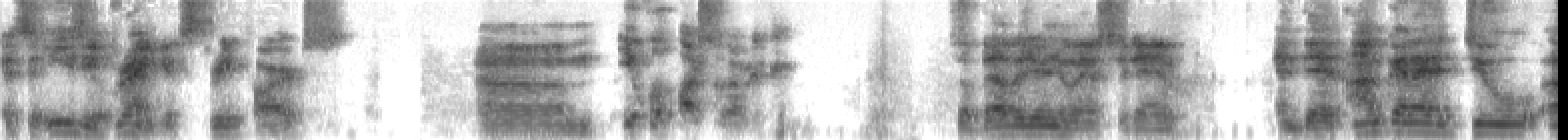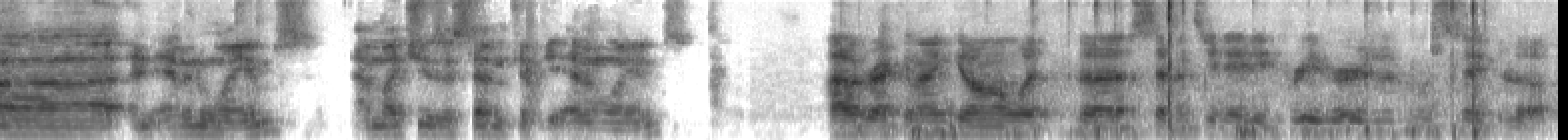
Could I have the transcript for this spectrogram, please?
It's an easy drink. It's three parts. Um, equal parts of everything. so Belvedere, New Amsterdam, and then I'm gonna do uh, an Evan Williams. How much is a 750 Evan Williams? I would recommend going with the 1783 version. Let's take a look.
